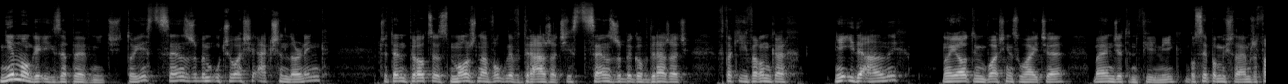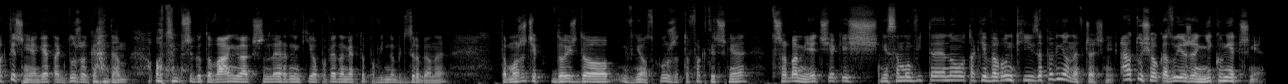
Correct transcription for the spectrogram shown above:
nie mogę ich zapewnić, to jest sens, żebym uczyła się action learning? Czy ten proces można w ogóle wdrażać? Jest sens, żeby go wdrażać w takich warunkach nieidealnych? No i o tym właśnie, słuchajcie, będzie ten filmik, bo sobie pomyślałem, że faktycznie, jak ja tak dużo gadam o tym przygotowaniu action learning i opowiadam, jak to powinno być zrobione, to możecie dojść do wniosku, że to faktycznie trzeba mieć jakieś niesamowite, no, takie warunki zapewnione wcześniej. A tu się okazuje, że niekoniecznie.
